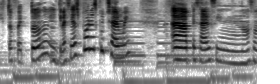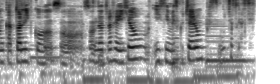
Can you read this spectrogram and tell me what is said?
esto fue todo y gracias por escucharme, a pesar de si no son católicos o son de otra religión, y si me escucharon, pues muchas gracias.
